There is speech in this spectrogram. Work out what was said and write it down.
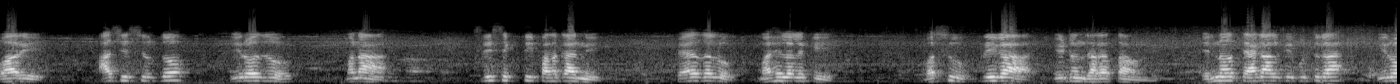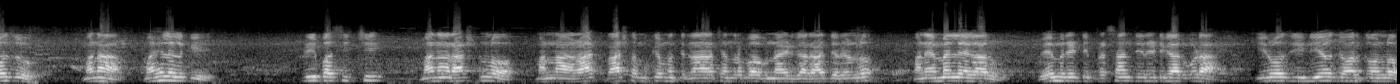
వారి ఆశీస్సులతో ఈరోజు మన శ్రీశక్తి పథకాన్ని పేదలు మహిళలకి బస్సు ఫ్రీగా ఇవ్వటం జరుగుతూ ఉంది. ఎన్నో త్యాగాలకి గుర్తుగా ఈరోజు మన మహిళలకి ఫ్రీ బస్ ఇచ్చి మన రాష్ట్రంలో మన రాష్ట్ర ముఖ్యమంత్రి నారా చంద్రబాబు నాయుడు గారి ఆధ్వర్యంలో మన ఎమ్మెల్యే గారు వేమిరెడ్డి ప్రశాంతి రెడ్డి గారు కూడా ఈరోజు ఈ నియోజకవర్గంలో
